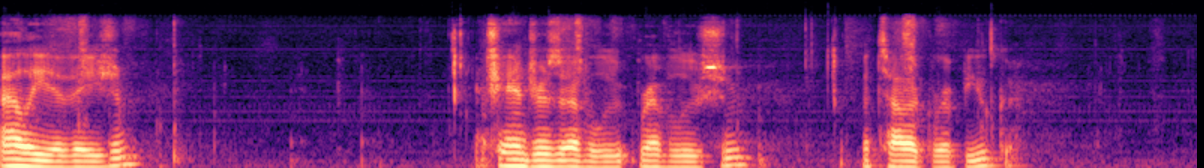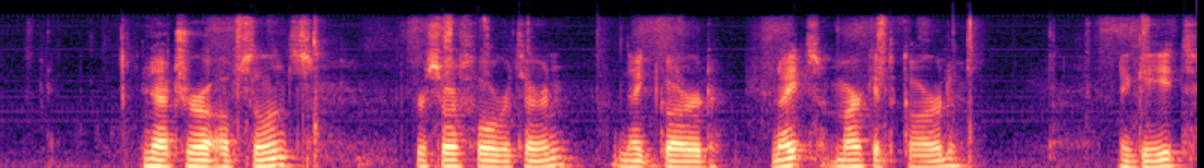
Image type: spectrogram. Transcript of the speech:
Alley Evasion, Chandra's Evolu Revolution, Metallic Rebuke, Natural Obsolence, Resourceful Return, Night Guard, Night Market Guard, Negate,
